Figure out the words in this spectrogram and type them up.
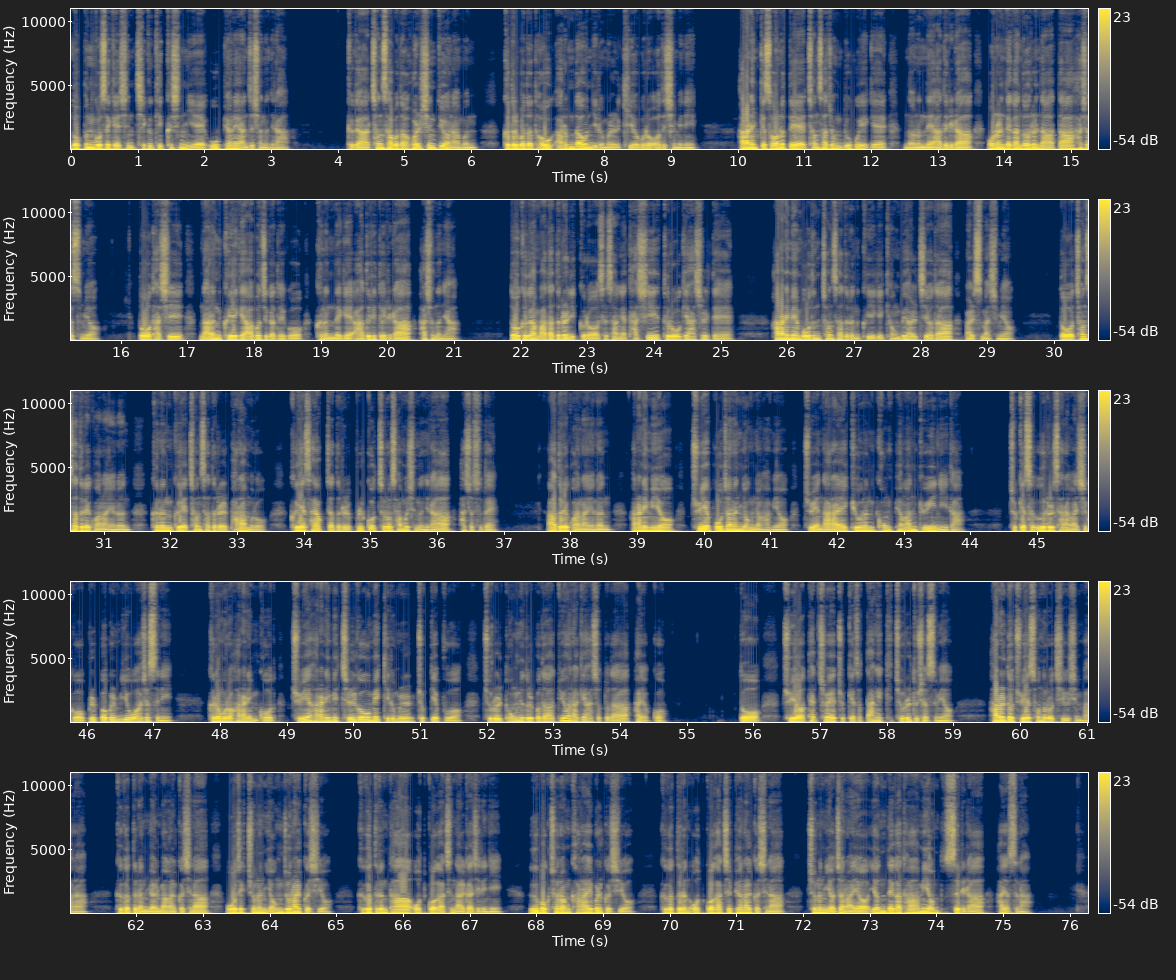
높은 곳에 계신 지극히 크신 이의 우편에 앉으셨느니라. 그가 천사보다 훨씬 뛰어남은 그들보다 더욱 아름다운 이름을 기업으로 얻으심이니 하나님께서 어느 때에 천사 중 누구에게 너는 내 아들이라 오늘 내가 너를 낳았다 하셨으며 또 다시 나는 그에게 아버지가 되고 그는 내게 아들이 되리라 하셨느냐. 또 그가 마다들을 이끌어 세상에 다시 들어오게 하실 때에 하나님의 모든 천사들은 그에게 경배할지어다 말씀하시며 또 천사들에 관하여는 그는 그의 천사들을 바람으로 그의 사역자들을 불꽃으로 삼으시느니라 하셨으되 아들에 관하여는 하나님이여 주의 보좌는 영영하며 주의 나라의 교훈은 공평한 교인이다. 주께서 의를 사랑하시고 불법을 미워하셨으니 그러므로 하나님 곧 주의 하나님이 즐거움의 기름을 주께 부어 주를 동료들보다 뛰어나게 하셨도다 하였고 또 주여 태초에 주께서 땅에 기초를 두셨으며 하늘도 주의 손으로 지으신 바라. 그것들은 멸망할 것이나 오직 주는 영존할 것이요. 그것들은 다 옷과 같이 낡아지리니 의복처럼 갈아입을 것이요. 그것들은 옷과 같이 변할 것이나 주는 여전하여 연대가 다함이 없으리라 하였으나.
